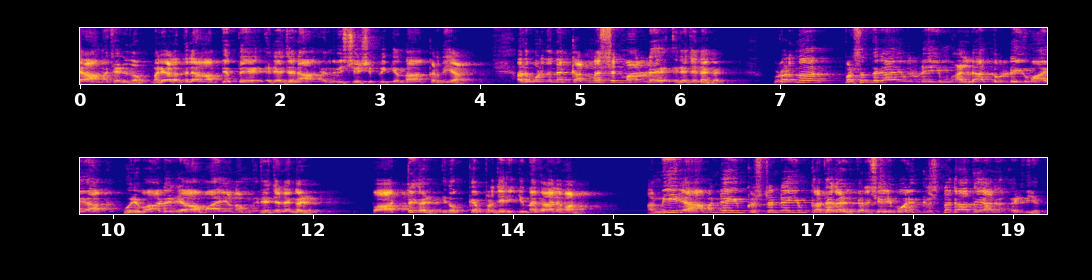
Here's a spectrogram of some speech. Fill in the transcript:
രാമചരിതം മലയാളത്തിലെ ആദ്യത്തെ രചന എന്ന് വിശേഷിപ്പിക്കുന്ന കൃതിയാണ്. അതുപോലെ തന്നെ കണ്ണശന്മാരുടെ രചനകൾ. തുടർന്ന് പ്രസിദ്ധരായവരുടെയും അല്ലാത്തവരുടെയുമായ ഒരുപാട് രാമായണം രചനകൾ പാട്ടുകൾ ഇതൊക്കെ പ്രചരിക്കുന്ന കാലമാണ്. അന്ന് ഈ രാമന്റെയും കൃഷ്ണന്റെയും കഥകൾ തലശ്ശേരി പോലും കൃഷ്ണഗാഥയാണ് എഴുതിയത്.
